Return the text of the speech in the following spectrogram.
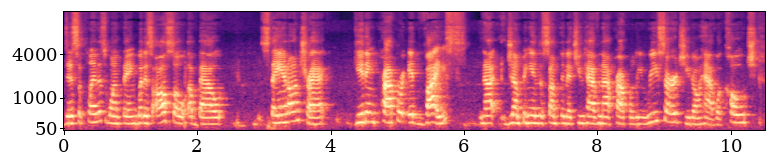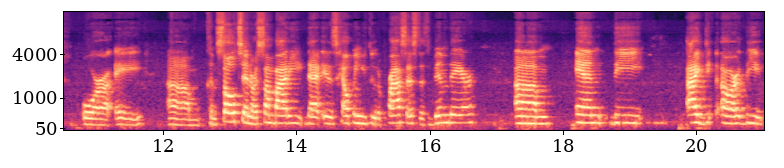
discipline is one thing, but it's also about staying on track, getting proper advice, not jumping into something that you have not properly researched. You don't have a coach or a um, consultant or somebody that is helping you through the process that's been there. Um, and the idea or the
